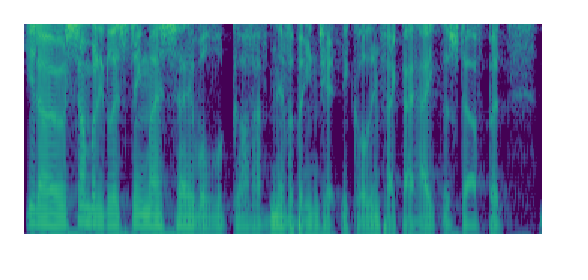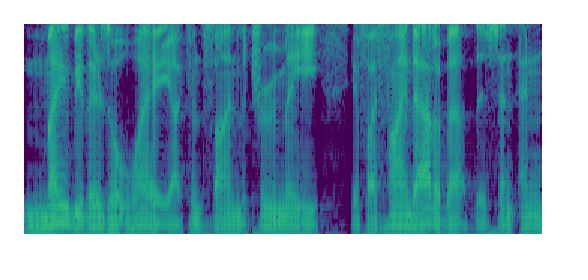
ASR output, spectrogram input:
you know, somebody listening may say, well, look, God, I've never been technical. In fact, I hate this stuff, but maybe there's a way I can find the true me if I find out about this. And, and,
